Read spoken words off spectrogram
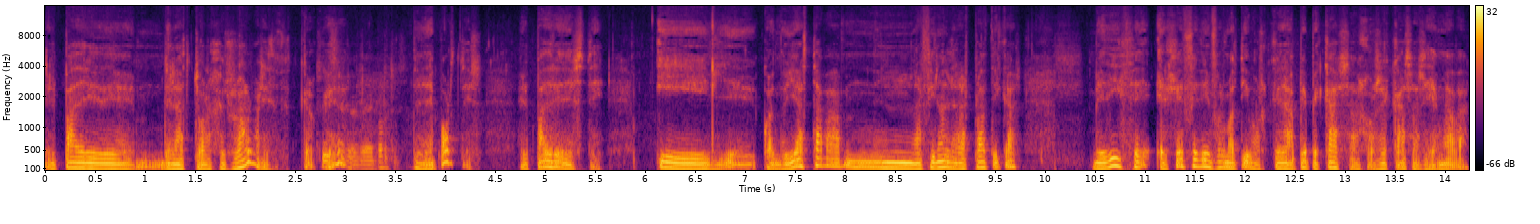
el padre del actual Jesús Álvarez, creo que era, de, deportes. de deportes, el padre de este. Y eh, cuando ya estaba en la final de las prácticas, me dice el jefe de informativos, que era Pepe Casas, José Casas se llamaba,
